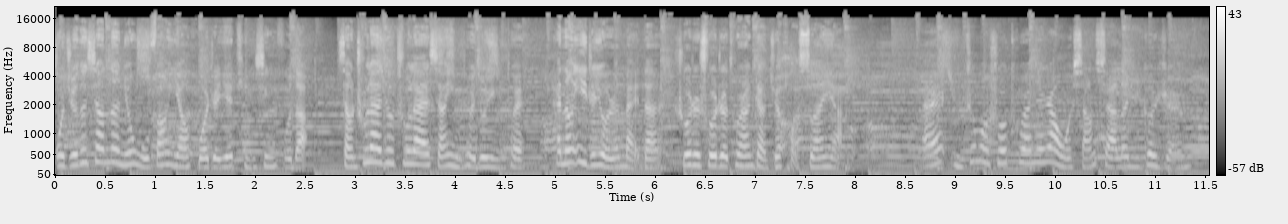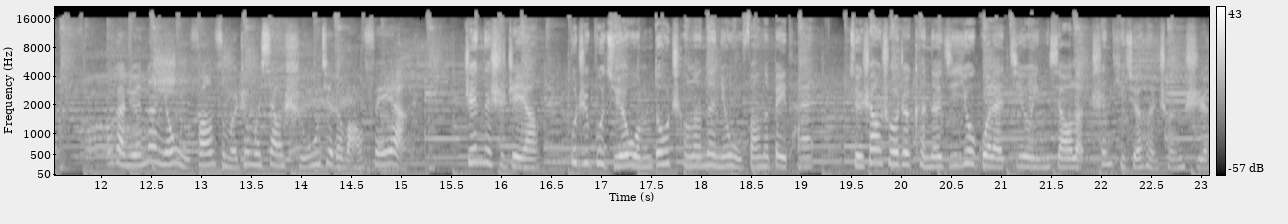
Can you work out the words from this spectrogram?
我觉得像嫩牛五方一样活着也挺幸福的，想出来就出来，想隐退就隐退，还能一直有人买单。说着说着，突然感觉好酸呀。哎，你这么说，突然间让我想起来了一个人，我感觉嫩牛五方怎么这么像食物界的王菲啊？真的是这样，不知不觉我们都成了嫩牛五方的备胎，嘴上说着肯德基又过来饥饿营销了，身体却很诚实，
